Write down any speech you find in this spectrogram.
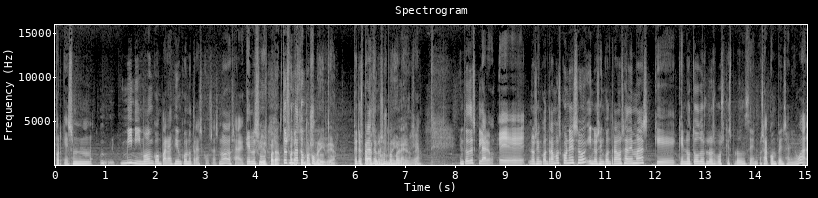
porque es un mínimo en comparación con otras cosas, ¿no? O sea, que no es Sí, un- es para, esto es un dato un poco bruto, idea. pero Es es para, para hacernos un poco la idea. Entonces, claro, nos encontramos con eso y nos encontramos además que, que no todos los bosques producen, o sea, compensan igual.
